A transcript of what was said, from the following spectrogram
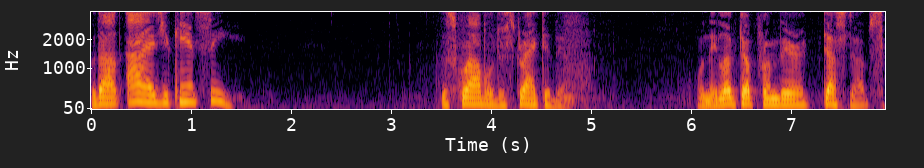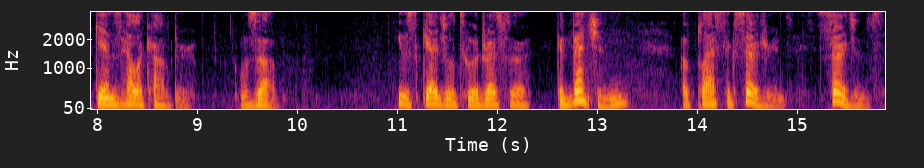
Without eyes, you can't see. The squabble distracted them. When they looked up from their dust up, Skin's helicopter was up. He was scheduled to address a convention of plastic surgeons, surgeons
